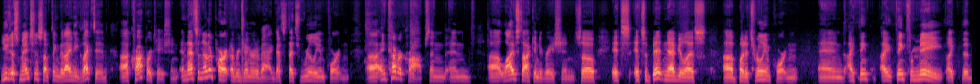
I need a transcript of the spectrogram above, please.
you just mentioned something that I neglected: uh, crop rotation, and that's another part of regenerative ag. That's that's really important, uh, and cover crops and and uh, livestock integration. So it's it's a bit nebulous, uh, but it's really important. And I think I think for me, like the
